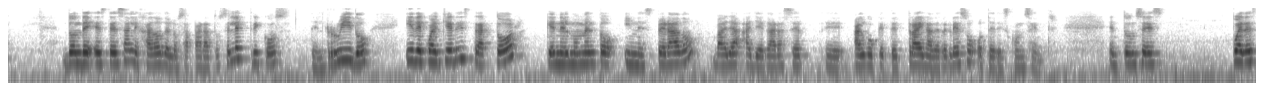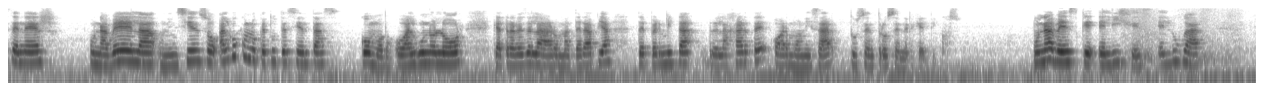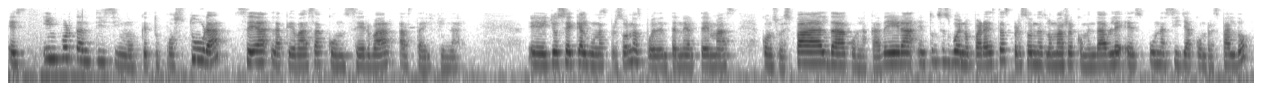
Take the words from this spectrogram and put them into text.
donde estés alejado de los aparatos eléctricos, del ruido y de cualquier distractor que en el momento inesperado vaya a llegar a ser eh, algo que te traiga de regreso o te desconcentre. Entonces, puedes tener una vela, un incienso, algo con lo que tú te sientas cómodo o algún olor que a través de la aromaterapia te permita relajarte o armonizar tus centros energéticos. Una vez que eliges el lugar, es importantísimo que tu postura sea la que vas a conservar hasta el final. Eh, yo sé que algunas personas pueden tener temas con su espalda, con la cadera. Entonces, bueno, para estas personas lo más recomendable es una silla con respaldo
